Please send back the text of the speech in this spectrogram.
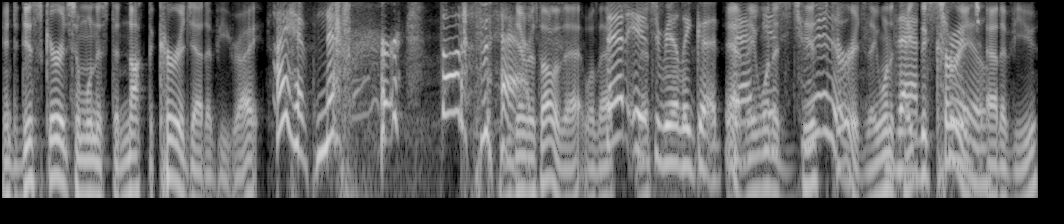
And to discourage someone is to knock the courage out of you, right? I have never thought of that. Never thought of that. Well, that's that is that's- really good. Yeah, That they want to true. discourage. They want to take the courage true. out of you.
